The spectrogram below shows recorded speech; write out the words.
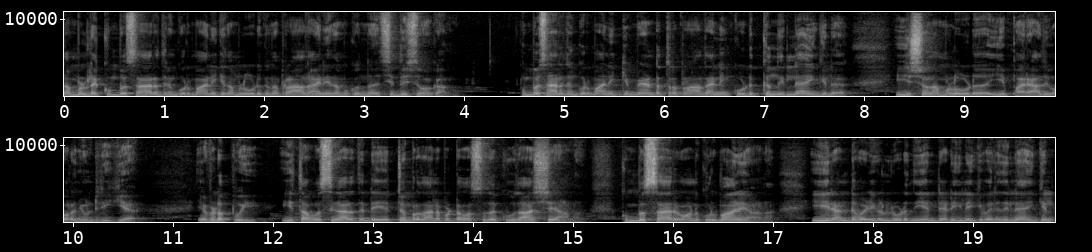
നമ്മളുടെ കുംഭസാരത്തിനും കുർബാനയ്ക്കും നമ്മൾ കൊടുക്കുന്ന പ്രാധാന്യം നമുക്കൊന്ന് ചിന്തിച്ചു നോക്കാം. കുംഭസാരത്തിനും കുർബാനയ്ക്കും വേണ്ടത്ര പ്രാധാന്യം കൊടുക്കുന്നില്ല എങ്കിൽ ഈശോ നമ്മളോട് ഈ പരാതി പറഞ്ഞുകൊണ്ടിരിക്കുക. എവിടെ പോയി? ഈ തപസ്സുകാലത്തിന്റെ ഏറ്റവും പ്രധാനപ്പെട്ട വസ്തുത കുതാശയാണ് കുംഭസാരമാണ് കുർബാനയാണ്. ഈ രണ്ട് വഴികളിലൂടെ നീ എന്റെ അടിയിലേക്ക് വരുന്നില്ല എങ്കിൽ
